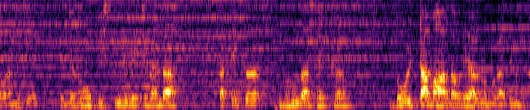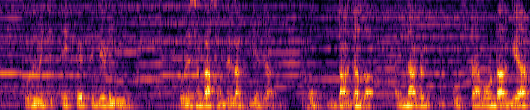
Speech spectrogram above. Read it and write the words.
ਔਰੰਗਜ਼ੇਬ ਤੇ ਜਦੋਂ ਉਹ ਕਿਸ਼ਤੀ ਦੇ ਵਿੱਚ ਬਹਿੰਦਾ ਤਾਂ ਇੱਕ ਗੁਰੂ ਦਾ ਸਿੱਖ ਦੋ ਇੱਟਾਂ ਮਾਰਦਾ ਉਹਦੇ ਹਾਲ ਨੂੰ ਬਗਾਦਮੀ, ਉਹਦੇ ਵਿੱਚ ਇੱਕ ਇੱਟ ਜਿਹੜੀ ਉਹਦੇ ਸੰਘਾਸਨ ਤੇ ਲੱਗਦੀ ਹੈ ਜਾ ਕੇ। ਉਹ ਡਰ ਜਾਂਦਾ, ਇੰਨਾ ਕੁ ਉਸ ਟਾਈਮ ਉਹ ਡਰ ਗਿਆ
